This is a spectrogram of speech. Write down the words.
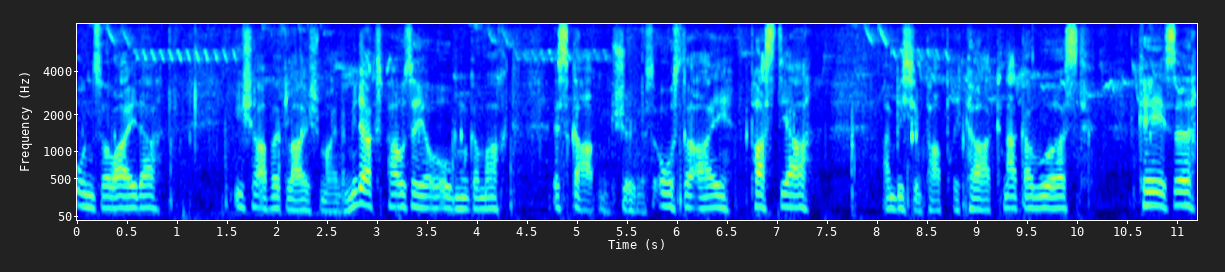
und so weiter. Ich habe gleich meine Mittagspause hier oben gemacht. Es gab ein schönes Osterei, passt ja, ein bisschen Paprika, Knackerwurst, Käse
